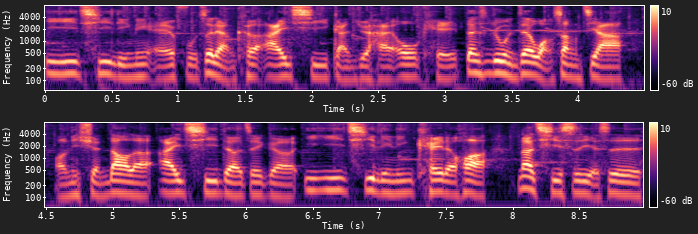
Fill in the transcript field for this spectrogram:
一一七零零 F 这两颗 i 七感觉还 OK，但是如果你再往上加哦，你选到了 i 七的这个一一七零零 K 的话，那其实也是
